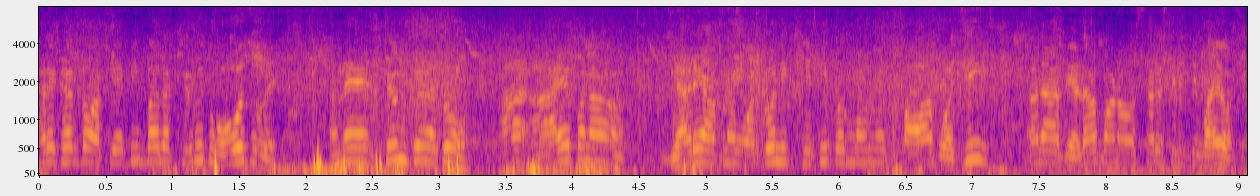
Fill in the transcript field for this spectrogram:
ખરેખર તો કેપેબલ ખેડૂત હોવો જોઈએ. અને કેમ કે જો આ આ એ પણ જ્યારે આપણે ઓર્ગોનિક ખેતી પ્રમાણમાં પાવા પહોંચી અને આ ભેડા પણ સરસ રીતે વાયો છે.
